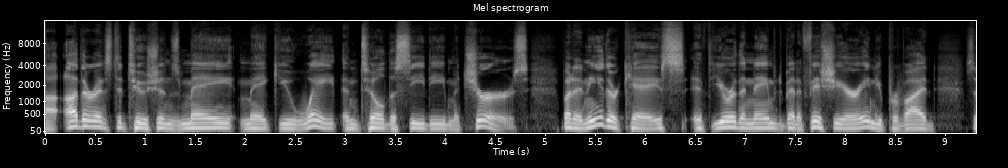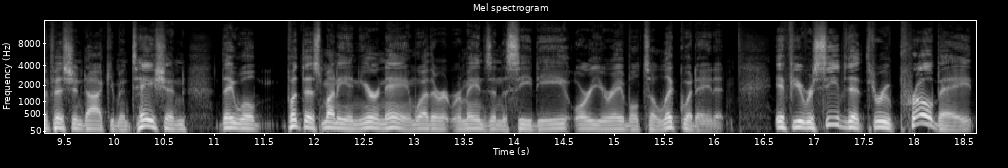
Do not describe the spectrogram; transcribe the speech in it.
Uh, other institutions may make you wait until the CD matures. But in either case, if you're the named beneficiary and you provide sufficient documentation, they will put this money in your name, whether it remains in the CD or you're able to liquidate it. If you received it through probate,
